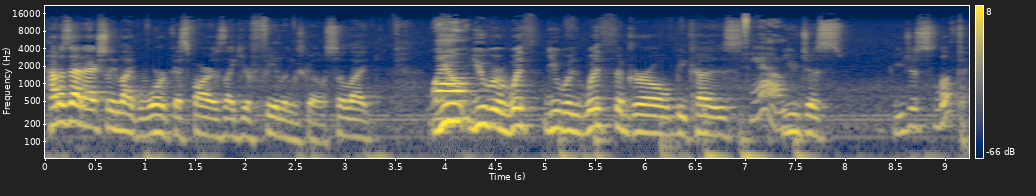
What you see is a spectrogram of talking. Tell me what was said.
how does that actually like work as far as like your feelings go? So like, Well- you you were with you were with the girl because Yeah. you just you just loved her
